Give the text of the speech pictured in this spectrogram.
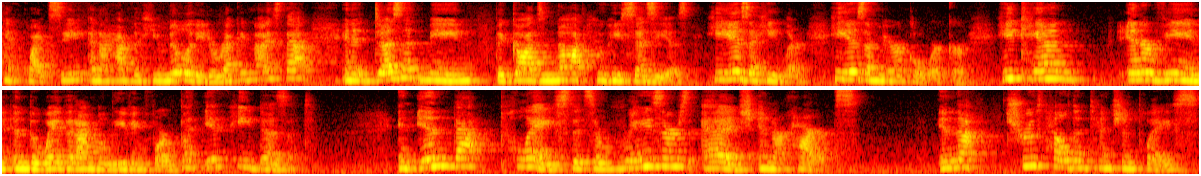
can't quite see, and I have the humility to recognize that. And it doesn't mean that God's not who he says he is. He is a healer, he is a miracle worker. He can intervene in the way that I'm believing for. But if He doesn't, and in that place that's a razor's edge in our hearts, in that truth held intention place,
